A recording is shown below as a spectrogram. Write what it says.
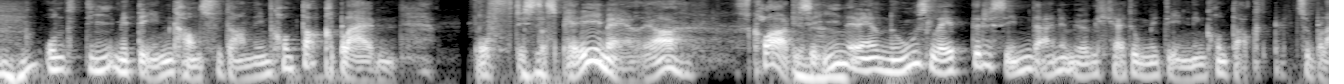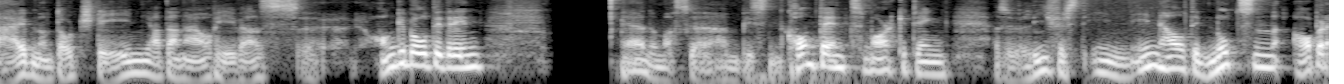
Mhm. Und die, mit denen kannst du dann im Kontakt bleiben. Oft ist das per E-Mail, ja. Ist klar, diese genau. E-Mail-Newsletter sind eine Möglichkeit, um mit ihnen in Kontakt zu bleiben. Und dort stehen ja dann auch jeweils äh, Angebote drin. Ja, du machst äh, ein bisschen Content Marketing, also lieferst ihnen Inhalte, Nutzen, aber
